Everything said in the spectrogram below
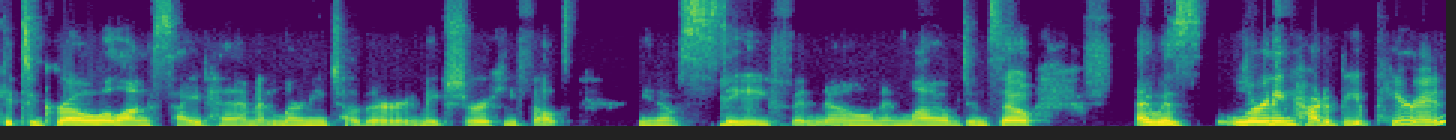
get to grow alongside him and learn each other and make sure he felt you know mm-hmm. safe mm-hmm. and known and loved and so I was learning how to be a parent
